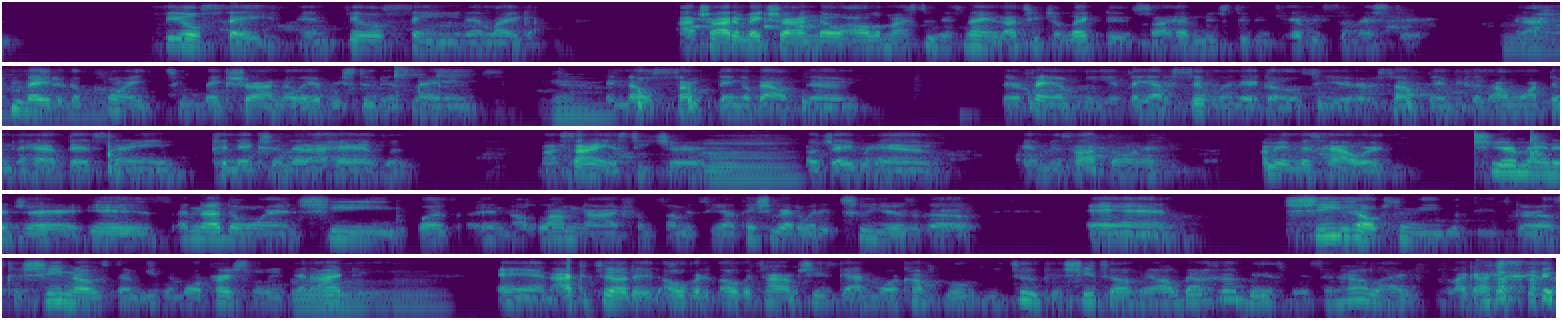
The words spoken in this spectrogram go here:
feel safe and feel seen. And like, I try to make sure I know all of my students' names. I teach electives, so I have new students every semester. And I made it a mm. point to make sure I know every student's names yeah. and know something about them, their family, if they got a sibling that goes here or something, because I want them to have that same connection that I had with my science teacher, mm. Coach Abraham, and Miss Hawthorne. I mean, Miss Howard. Cheer manager is another one. She was an alumni from Summit Tea. I think she graduated two years ago. And she helps me with these girls because she knows them even more personally than mm. I do. And I could tell that over over time she's gotten more comfortable with me too, because she tells me all about her business and her life. Like I,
